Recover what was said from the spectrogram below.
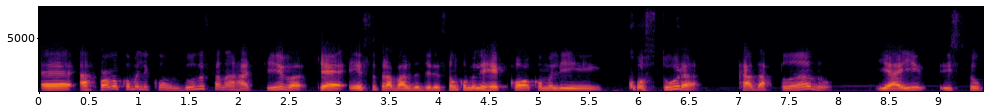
é, a forma como ele conduz essa narrativa, que é esse trabalho da direção, como ele, como ele costura cada plano, e aí isso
